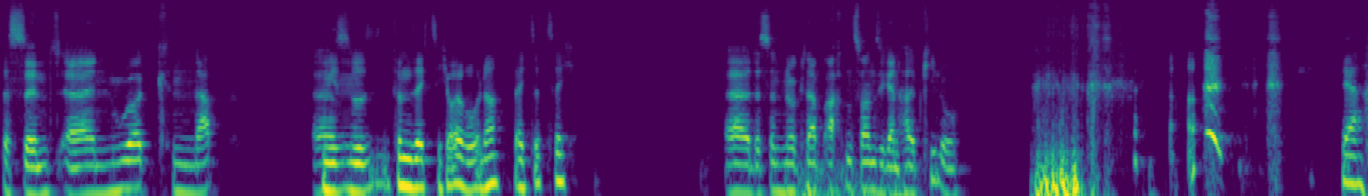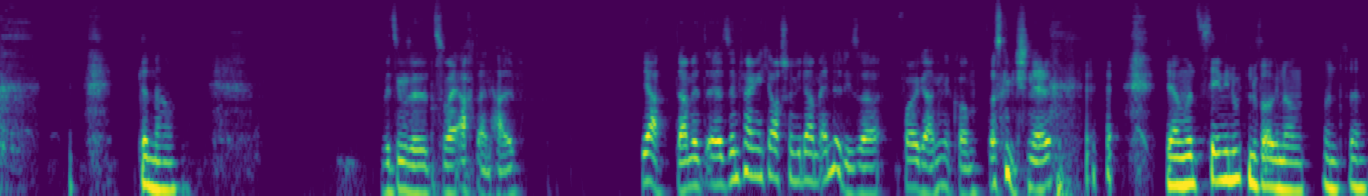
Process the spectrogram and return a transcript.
Das sind äh, nur knapp. Ähm, so 65 Euro, oder? Vielleicht 70? Äh, das sind nur knapp 28,5 Kilo. ja. genau. Beziehungsweise 2,8,5. Ja, damit äh, sind wir eigentlich auch schon wieder am Ende dieser Folge angekommen. Das ging schnell. wir haben uns 10 Minuten vorgenommen und äh,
